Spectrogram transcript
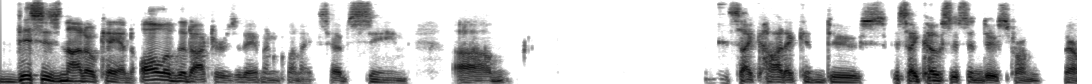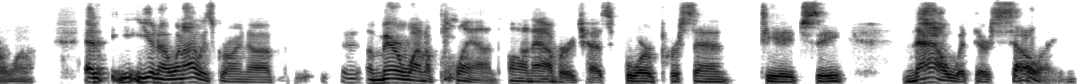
This is not okay. And all of the doctors at Amen clinics have seen um, psychotic induced, psychosis induced from marijuana. And, you know, when I was growing up, a marijuana plant on average has 4% THC. Now, what they're selling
